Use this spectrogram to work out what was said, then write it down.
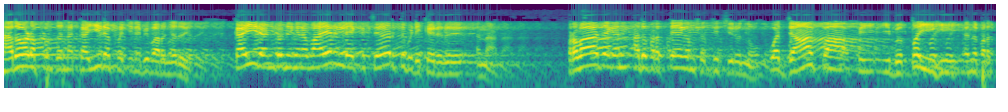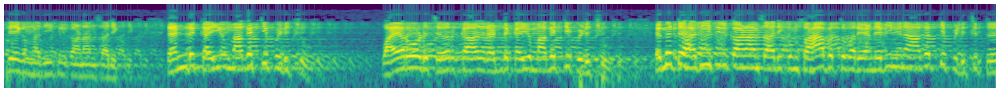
അതോടൊപ്പം തന്നെ കൈയിനെ പറ്റി നബി പറഞ്ഞത് കൈ രണ്ടും ഇങ്ങനെ വയറിലേക്ക് ചേർത്ത് പിടിക്കരുത് എന്നാണ്. പ്രവാചകൻ അത് പ്രത്യേകം ശ്രദ്ധിച്ചിരുന്നു. എന്ന് പ്രത്യേകം ഹദീസിൽ കാണാൻ സാധിക്കും. രണ്ട് കൈയും അകറ്റി പിടിച്ചു. വയറോട് ചേർക്കാതെ രണ്ട് കൈയും അകറ്റി പിടിച്ചു. എന്നിട്ട് ഹദീസിൽ കാണാൻ സാധിക്കും സഹാബത്ത് പറയാൻ നബി ഇങ്ങനെ അകറ്റി പിടിച്ചിട്ട്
